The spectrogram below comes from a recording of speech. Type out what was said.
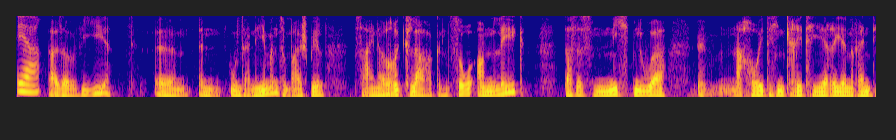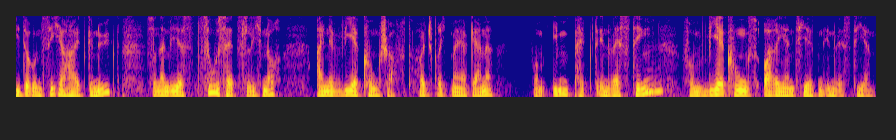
Ja. Also wie ähm, ein Unternehmen zum Beispiel seine Rücklagen so anlegt, dass es nicht nur nach heutigen Kriterien Rendite und Sicherheit genügt, sondern wie es zusätzlich noch eine Wirkung schafft. Heute spricht man ja gerne vom Impact Investing, mhm. vom wirkungsorientierten Investieren.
